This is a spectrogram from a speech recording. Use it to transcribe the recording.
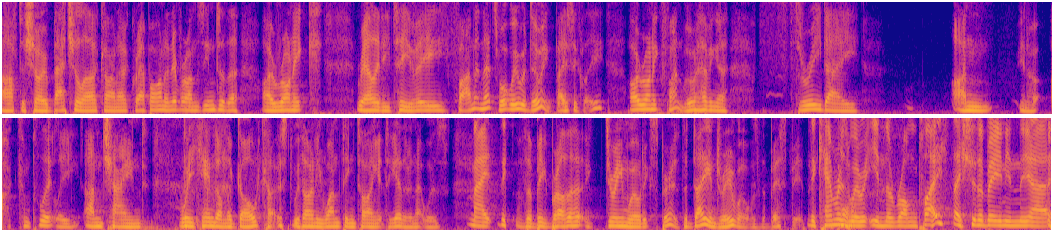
after show bachelor kind of crap on, and everyone's into the ironic reality TV fun. And that's what we were doing, basically ironic fun. We were having a three day, un, you know, completely unchained weekend on the Gold Coast with only one thing tying it together, and that was Mate, the, the Big Brother Dream World experience. The day in Dream World was the best bit. the cameras Oh. were in the wrong place. They should have been in the uh,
